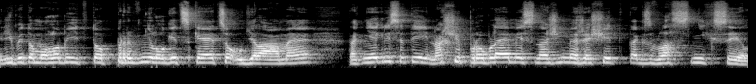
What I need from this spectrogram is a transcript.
Když by to mohlo být to první logické, co uděláme, tak někdy se ty naše problémy snažíme řešit tak z vlastních sil.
